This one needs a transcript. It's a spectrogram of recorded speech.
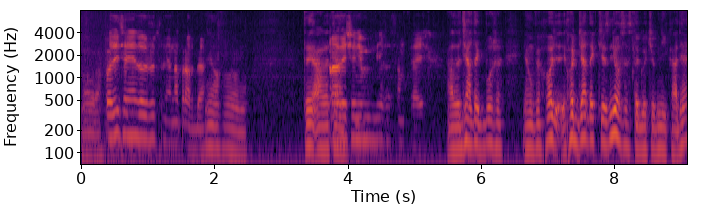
dobra, Pozycja nie do wrzucenia, naprawdę. nie ma problemu. Ty, ale ten, Naprawdę się nie, nie zastanawiaj. ale dziadek, Boże, ja mówię, chodź, chodź dziadek cię zniosę z tego ciągnika, nie?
